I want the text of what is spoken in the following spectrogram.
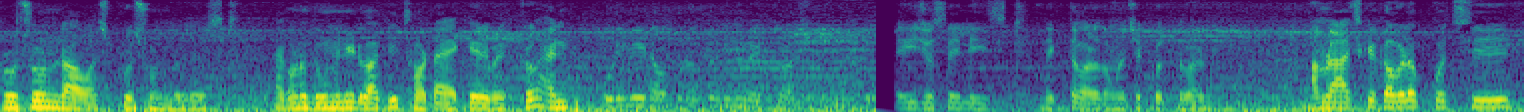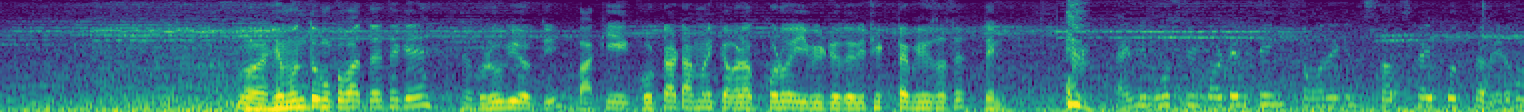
প্রচণ্ড আওয়াজ প্রচণ্ড জাস্ট এখনও দু মিনিট বাকি ছটা একের মেট্রো অ্যান্ড কুড়ি মিনিট অন্তর অন্তর কিন্তু মেট্রো আসে এই যে সেই লিস্ট দেখতে পারো তোমরা চেক করতে পারবে। আমরা আজকে কভার আপ করছি হেমন্ত মুখোপাধ্যায় থেকে রুবি অবধি। বাকি গোটাটা আমরা কভার আপ করব এই ভিডিওতে যদি ঠিকঠাক ভিউজ আছে then and the most important things তোমাদের কিন্তু সাবস্ক্রাইব করতে হবে এরকম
